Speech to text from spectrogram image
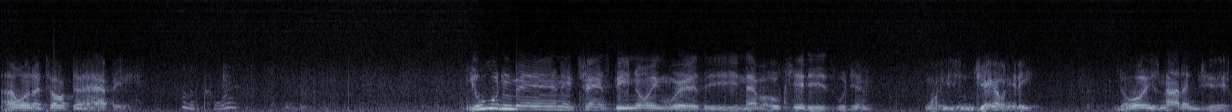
I want to talk to Happy. Well, of course. You wouldn't by any chance be knowing where the Navajo kid is, would you? Why, he's in jail, ain't he? No, he's not in jail.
